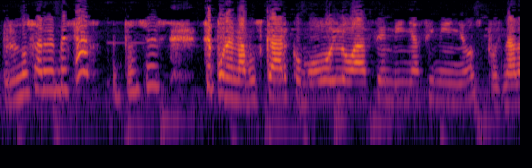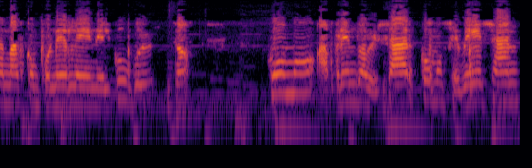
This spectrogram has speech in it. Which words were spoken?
pero no saben besar. Entonces se ponen a buscar, como hoy lo hacen niñas y niños, pues nada más con ponerle en el Google, ¿no? Cómo aprendo a besar, cómo se besan.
